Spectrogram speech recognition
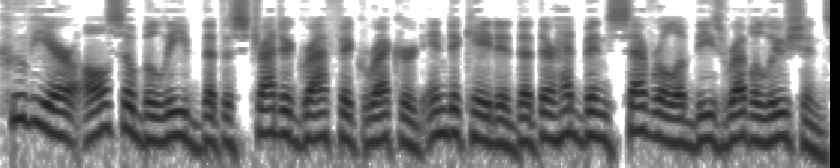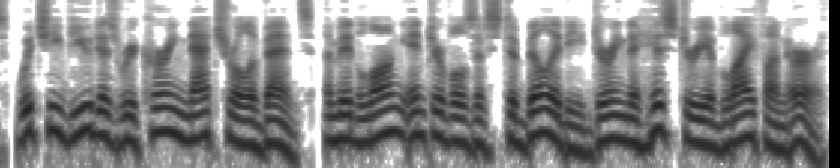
Cuvier also believed that the stratigraphic record indicated that there had been several of these revolutions, which he viewed as recurring natural events, amid long intervals of stability during the history of life on Earth.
